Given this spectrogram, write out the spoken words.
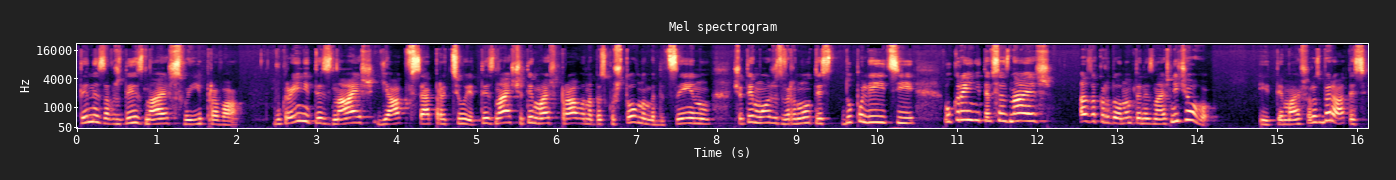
ти не завжди знаєш свої права. В Україні ти знаєш, як все працює. Ти знаєш, що ти маєш право на безкоштовну медицину, що ти можеш звернутися до поліції. В Україні ти все знаєш, а за кордоном ти не знаєш нічого. І ти маєш розбиратись.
